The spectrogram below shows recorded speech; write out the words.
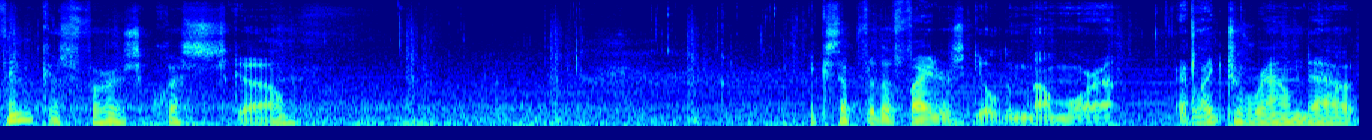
Think as far as quests go, except for the Fighters Guild in Balmora, I'd like to round out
